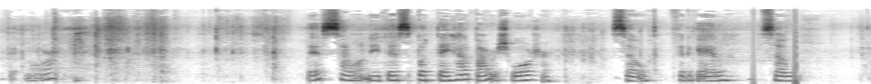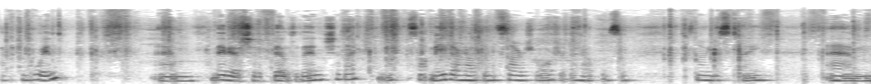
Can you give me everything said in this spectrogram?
a bit more. This, I won't need this, but they help Irish water. So, Fine Gael. So, that can go in. Um, maybe I should have filled it in, should I? No, it's not me they're helping, it's Irish Water they're helping, so it's no use to me. Um,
